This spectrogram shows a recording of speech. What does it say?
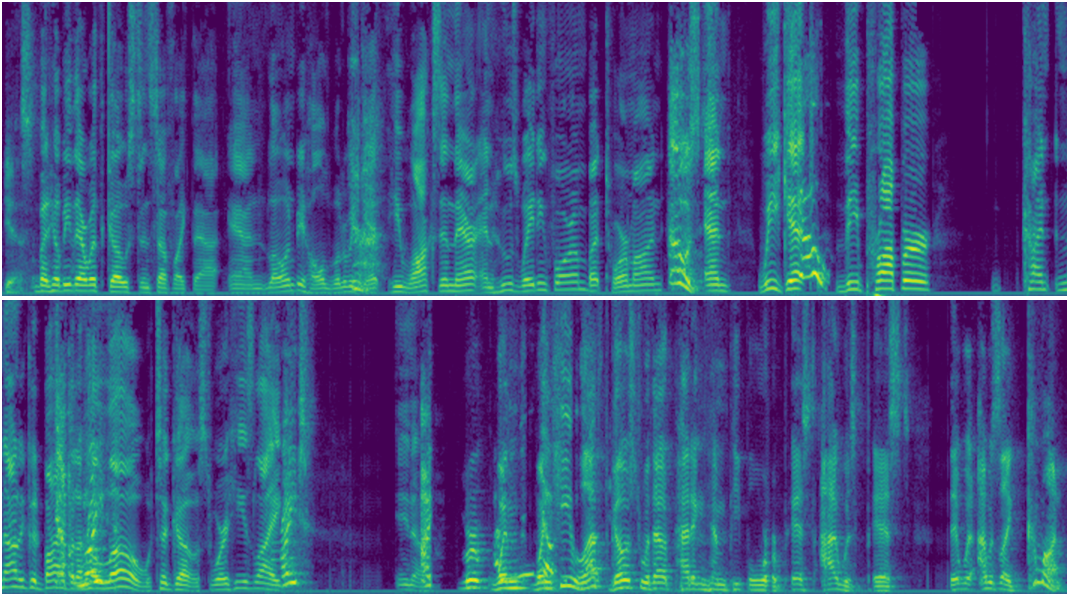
Yes. but he'll be there with Ghost and stuff like that. And lo and behold, what do we get? He walks in there, and who's waiting for him but Tormund? Ghost. And we get No! the proper kind, not a goodbye, Yeah, but a right. hello to Ghost, where he's like, right. You know, I were- when knew when he left Ghost without petting him, people were pissed. I was pissed. They would, I was like, come on,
